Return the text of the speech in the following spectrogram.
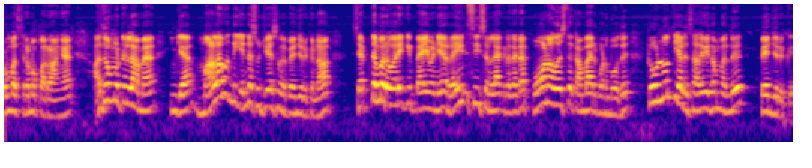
ரொம்ப சிரமப்படுறாங்க. அது மட்டும் இல்லாமல் இங்கே மழை வந்து என்ன சுச்சுவேஷனில் பெஞ்சிருக்குன்னா செப்டம்பர் வரைக்கும் பெய்ய வேண்டிய ரெயின் சீசனில் கிட்டத்தட்ட போன வருஷத்தை கம்பேர் பண்ணும்போது தொண்ணூற்றி ஏழு சதவீதம் வந்து பெஞ்சிருக்கு.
